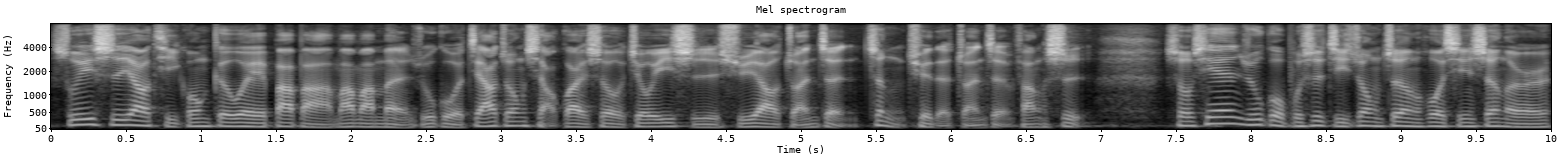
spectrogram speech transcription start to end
苏医师要提供各位爸爸妈妈们，如果家中小怪兽就医时需要转诊，正确的转诊方式。首先，如果不是急重症或新生儿，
